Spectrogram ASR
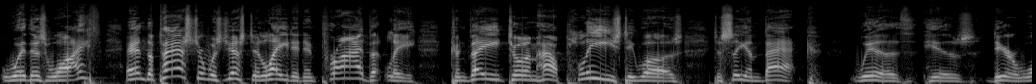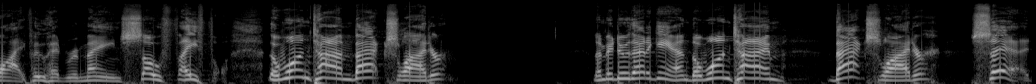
with his wife, and the pastor was just elated and privately conveyed to him how pleased he was to see him back with his dear wife who had remained so faithful. The one time backslider, let me do that again. The one time backslider said,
